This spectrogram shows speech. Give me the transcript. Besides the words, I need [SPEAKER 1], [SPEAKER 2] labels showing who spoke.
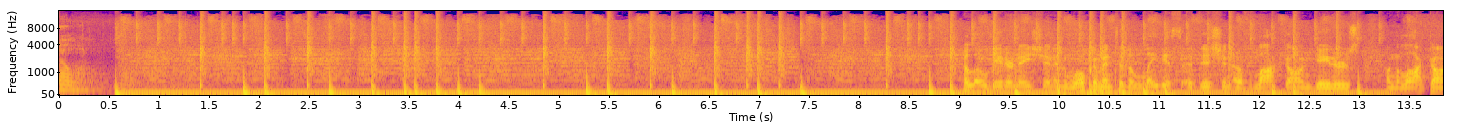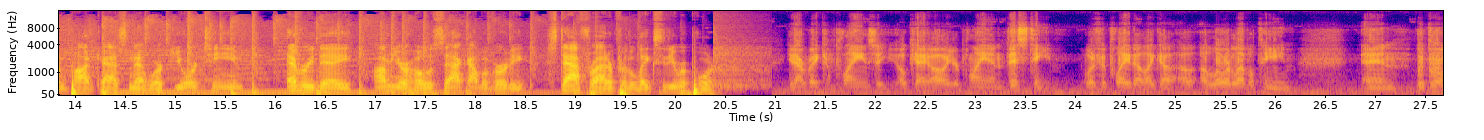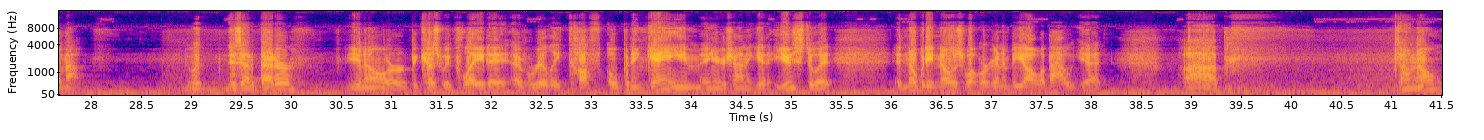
[SPEAKER 1] No one.
[SPEAKER 2] Hello, Gator Nation, and welcome into the latest edition of Locked On Gators on the Locked On Podcast Network. Your team every day. I'm your host, Zach Abolverdi, staff writer for the Lake City Reporter.
[SPEAKER 3] You know, everybody complains that okay, oh, you're playing this team. What if we played a, like a, a, a lower level team and we blew them out? Is that better? You know, or because we played a, a really tough opening game and you're trying to get used to it, and nobody knows what we're going to be all about yet. Uh, don't know.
